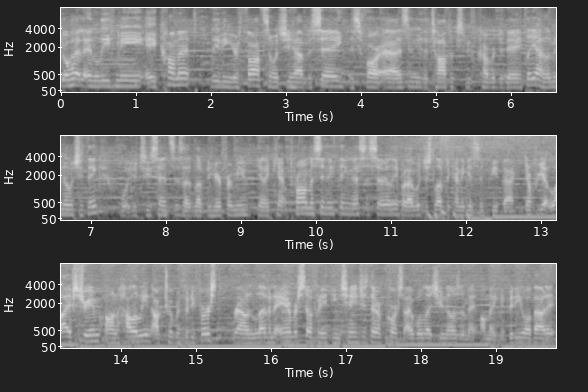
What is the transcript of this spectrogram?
Go ahead and leave me a comment, leaving your thoughts on what you have to say as far as any of the topics we've covered today. So yeah, let me know what you think, what your two cents is. I'd love to hear from you. Again, I can't promise anything necessarily, but I would just love to kind of get some feedback. Don't forget live stream on Halloween, October 31st, around 11 a.m. or so. If anything changes there, of course, I will let you know. I'll make a video about it.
